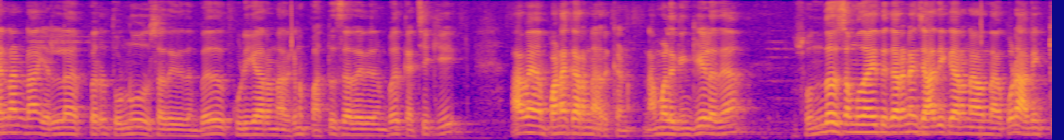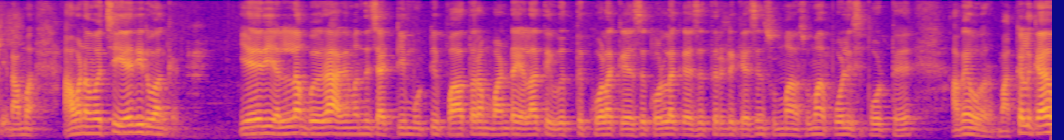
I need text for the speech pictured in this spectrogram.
என்னென்னா எல்லா பேரும் தொண்ணூறு சதவீதம் பேர் குடிகாரனாக இருக்கணும் பத்து சதவீதம் பேர் கட்சிக்கு அவன் பணக்காரனாக இருக்கணும். நம்மளுக்கு கீழே தான் சொந்த சமுதாயத்துக்காரனே ஜாதிக்காரனாக இருந்தால் கூட அவன் நம்ம அவனை வச்சு ஏறிடுவாங்க. ஏறி எல்லாம் போயிடும் அவன் வந்து சட்டி முட்டி பாத்திரம் பண்டை எல்லாத்தையும் விற்று கொலை கேஸு கொள்ளை கேஸு திருட்டு கேஸுன்னு சும்மா சும்மா போலீஸ் போட்டு அவன் ஒரு மக்களுக்காக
